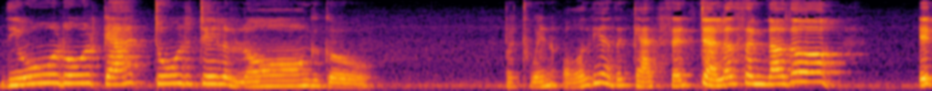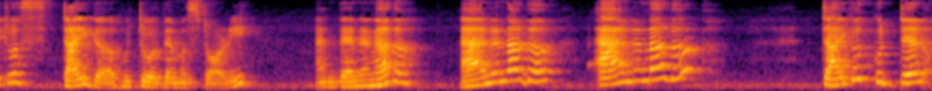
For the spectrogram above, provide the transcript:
The old, old cat told a tale of long ago. But when all the other cats said, Tell us another, it was Tiger who told them a story and then another, and another, and another. Tiger could tell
